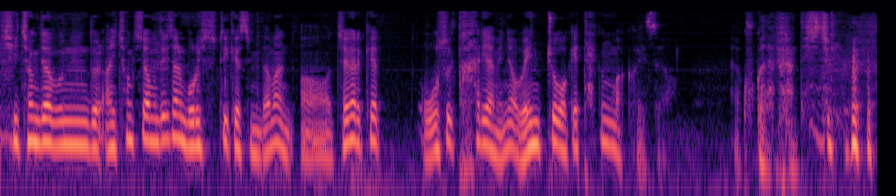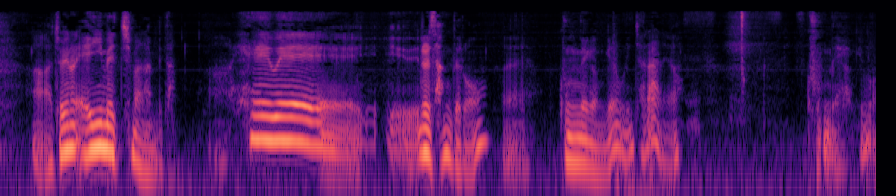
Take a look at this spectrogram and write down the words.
시청자분들, 아니, 청취자분들이 잘 모르실 수도 있겠습니다만, 어, 제가 이렇게 옷을 탈의하면요, 왼쪽 어깨 태극마크가 있어요. 국가대표란 뜻이죠. 아, 저희는 A매치만 합니다. 아, 해외를 상대로, 예, 국내 경기는 우린 잘 안 해요. 국내 경기 뭐.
